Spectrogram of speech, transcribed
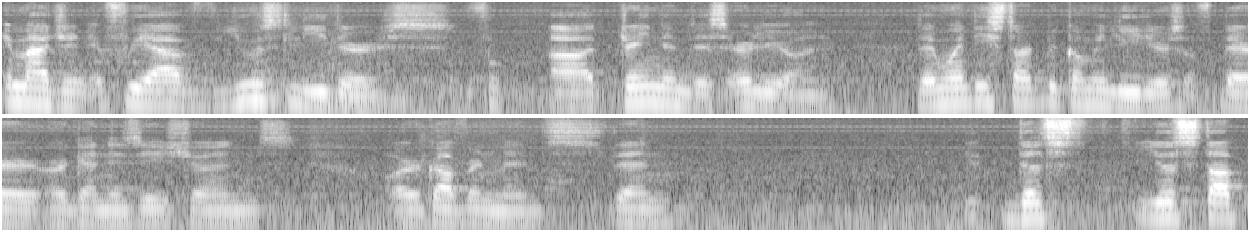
imagine if we have youth leaders uh, trained in this early on, then when they start becoming leaders of their organizations or governments, then they'll you'll stop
